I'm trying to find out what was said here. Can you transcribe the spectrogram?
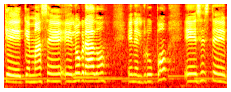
que, que más he, he logrado en el grupo es este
